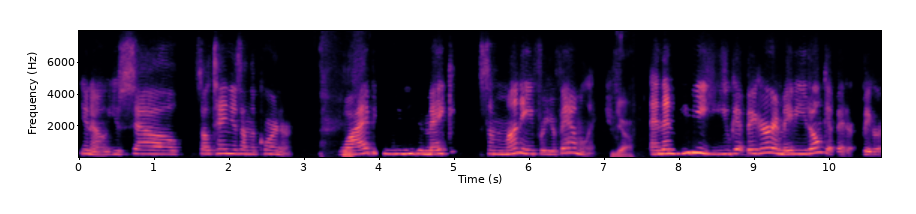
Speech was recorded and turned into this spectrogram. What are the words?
you know you sell salteñas on the corner. Why? Because you need to make some money for your family. Yeah. And then maybe you get bigger and maybe you don't get better bigger.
